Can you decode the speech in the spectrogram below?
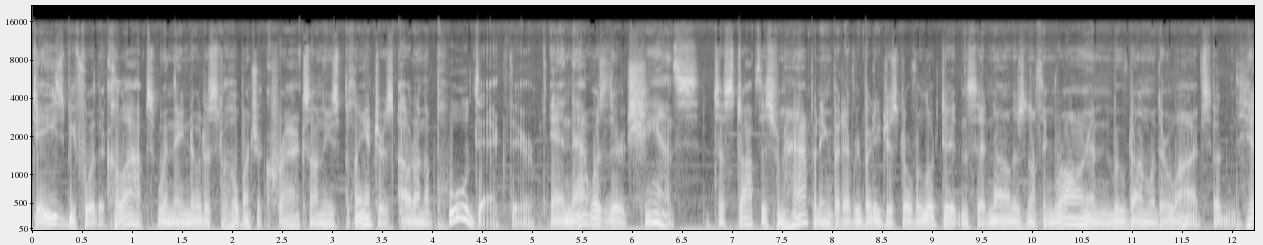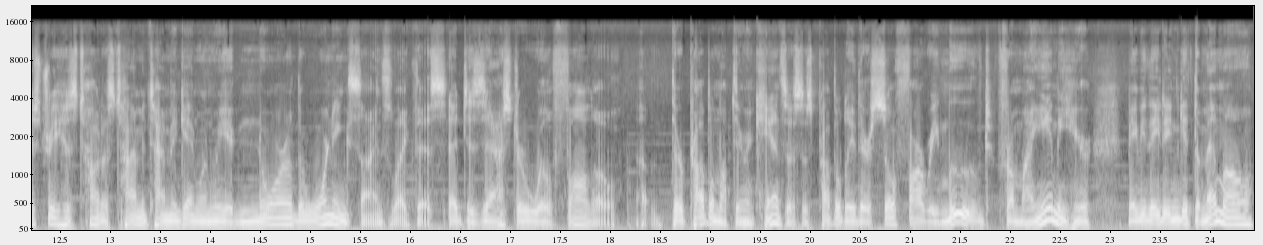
days before the collapse when they noticed a whole bunch of cracks on these planters out on the pool deck there. And that was their chance to stop this from happening, but everybody just overlooked it and said, no, there's nothing wrong and moved on with their lives. But history has taught us time and time again when we ignore the warning signs like this, that disaster will follow. Uh, their problem up there in Kansas is probably they're so far removed from Miami here Maybe they didn't get the memo.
